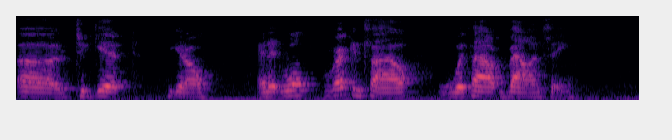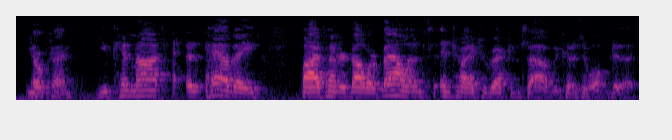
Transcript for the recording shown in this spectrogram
uh, to get, you know, and it won't reconcile without balancing. You, Okay. You cannot have a $500 balance and try to reconcile because it won't do it.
